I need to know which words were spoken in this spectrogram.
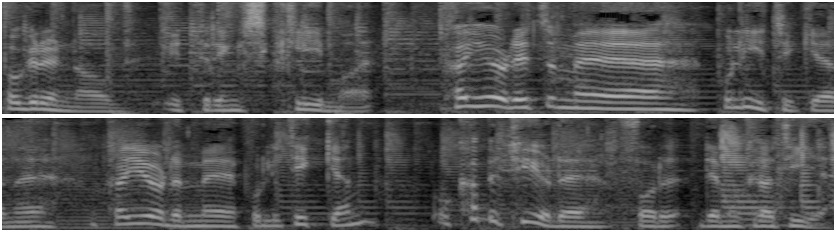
pga. ytringsklimaet. Hva gjør dette med politikerne, hva gjør det med politikken, og hva betyr det for demokratiet?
